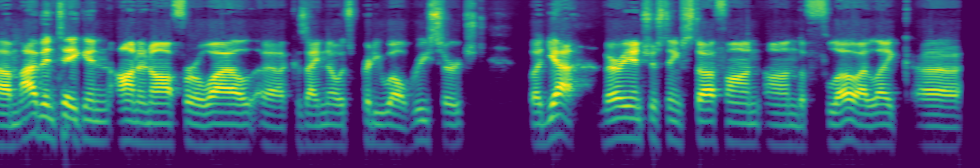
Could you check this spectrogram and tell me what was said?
um, i've been taking on and off for a while because i know it's pretty well researched. But yeah very interesting stuff on on the flow. I like uh,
